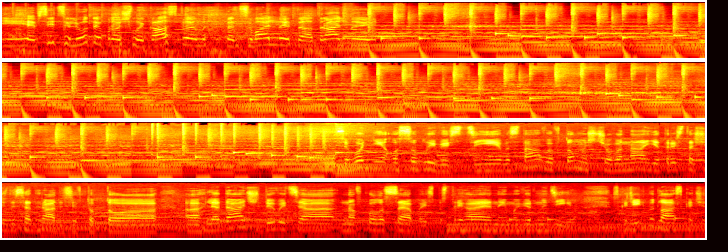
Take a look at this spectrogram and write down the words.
і всі ці люди пройшли кастинг танцювальний, театральний. Сьогодні особливість цієї вистави в тому, що вона є 360 градусів, тобто е, глядач дивиться навколо себе і спостерігає неймовірну дію. Скажіть, будь ласка, чи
